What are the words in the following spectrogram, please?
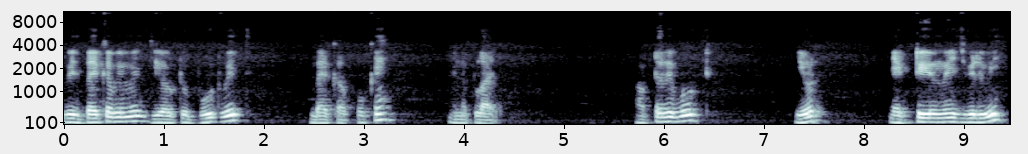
with backup image you have to boot with backup okay? And apply. After reboot your active image will be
